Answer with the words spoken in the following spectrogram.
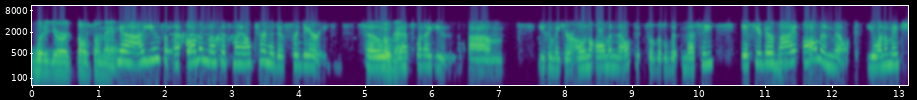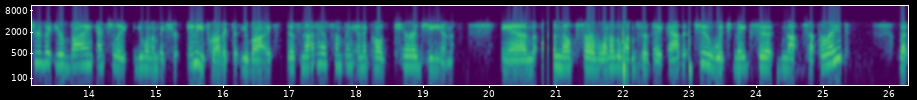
What are your thoughts on that? Yeah, I use uh, almond milk as my alternative for dairy. So okay. that's what I use. Um, you can make your own almond milk. It's a little bit messy. If you're going to buy almond milk, you want to make sure that you're buying, actually, you want to make sure any product that you buy does not have something in it called carrageenan. And almond milks are one of the ones that they add it to, which makes it not separate. But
